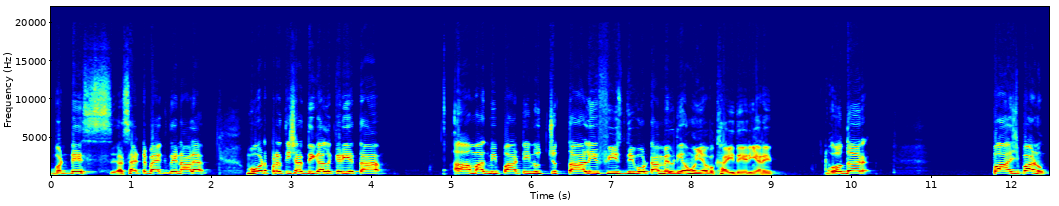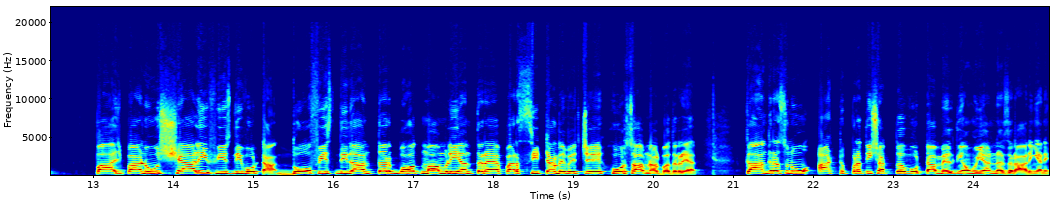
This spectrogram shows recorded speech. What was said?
ਵੱਡੇ ਸੈਟਬੈਕ ਦੇ ਨਾਲ ਹੈ ਵੋਟ ਪ੍ਰਤੀਸ਼ਤ ਦੀ ਗੱਲ ਕਰੀਏ ਤਾਂ ਆਮ ਆਦਮੀ ਪਾਰਟੀ ਨੂੰ 44% ਦੀ ਵੋਟਾਂ ਮਿਲਦੀਆਂ ਹੋਈਆਂ ਵਿਖਾਈ ਦੇ ਰਹੀਆਂ ਨੇ। ਉਧਰ ਭਾਜਪਾ ਨੂੰ ਭਾਜਪਾ ਨੂੰ 46% ਦੀ ਵੋਟਾਂ। 2% ਦਾ ਅੰਤਰ ਬਹੁਤ ਮਾਮੂਲੀ ਅੰਤਰ ਹੈ, ਪਰ ਸੀਟਾਂ ਦੇ ਵਿੱਚ ਹੋਰ ਹਿਸਾਬ ਨਾਲ ਬਦਲ ਰਿਹਾ ਹੈ। ਕਾਂਗਰਸ ਨੂੰ 8% ਵੋਟਾਂ ਮਿਲਦੀਆਂ ਹੋਈਆਂ ਨਜ਼ਰ ਆ ਰਹੀਆਂ ਨੇ।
